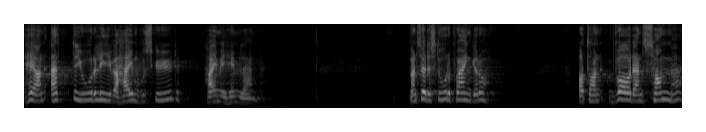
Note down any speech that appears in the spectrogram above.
har han etter jordelivet hjemme hos Gud, hjemme i himmelen. Men så er det store poenget, da, at han var den samme,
